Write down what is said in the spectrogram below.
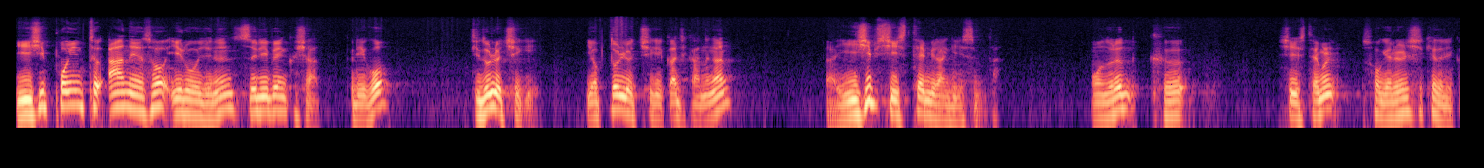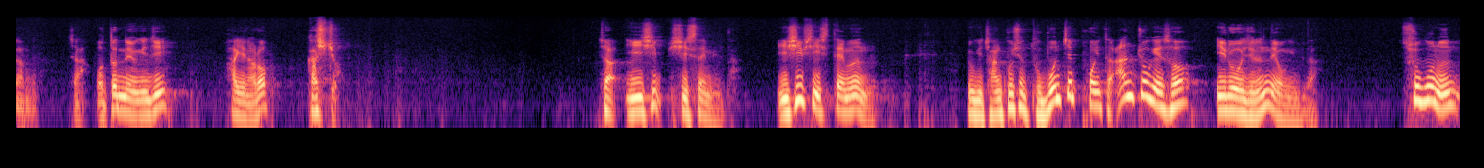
20포인트 안에서 이루어지는 3뱅크 샷, 그리고 뒤돌려치기, 옆돌려치기까지 가능한 20 시스템이라는 게 있습니다. 오늘은 그 시스템을 소개를 시켜드릴까 합니다. 자, 어떤 내용인지 확인하러 가시죠. 자, 20 시스템입니다. 20 시스템은 여기 장쿠션 두 번째 포인트 안쪽에서 이루어지는 내용입니다. 수구는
